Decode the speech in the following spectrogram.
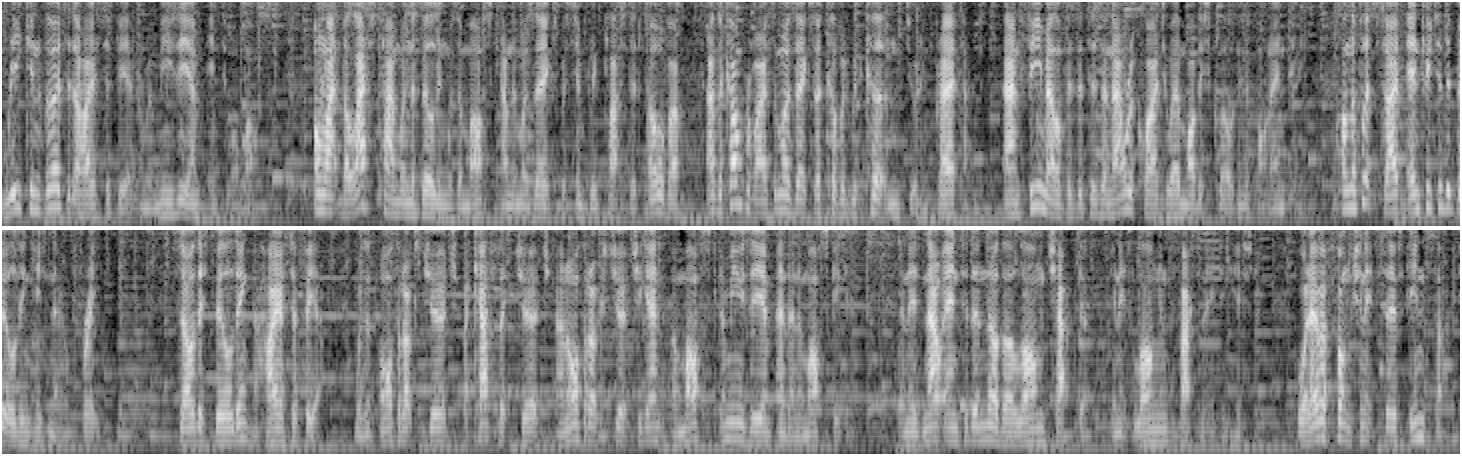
reconverted the Hagia Sophia from a museum into a mosque. Unlike the last time when the building was a mosque and the mosaics were simply plastered over, as a compromise, the mosaics are covered with curtains during prayer times, and female visitors are now required to wear modest clothing upon entry. On the flip side, entry to the building is now free. So, this building, the Hagia Sophia, was an Orthodox church, a Catholic church, an Orthodox church again, a mosque, a museum, and then a mosque again and has now entered another long chapter in its long and fascinating history. whatever function it serves inside,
